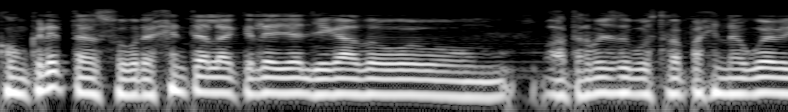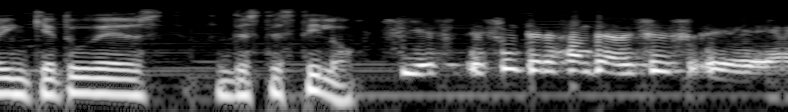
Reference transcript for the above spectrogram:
concretas sobre gente a la que le haya llegado a través de vuestra página web inquietudes de este estilo. Sí, es, interesante a veces. Eh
